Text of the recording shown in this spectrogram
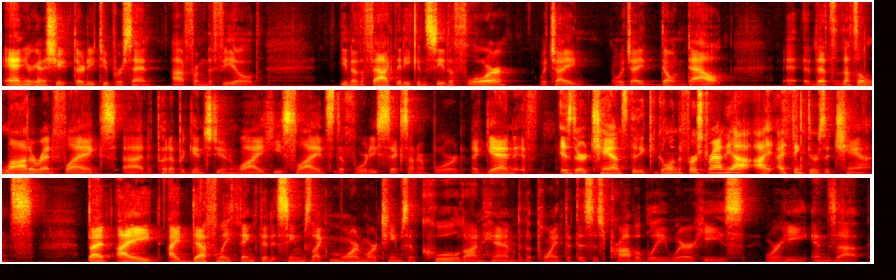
and you're going to shoot 32% uh, from the field, you know the fact that he can see the floor, which I which I don't doubt. That's that's a lot of red flags uh, to put up against you, and why he slides to 46 on our board. Again, if is there a chance that he could go in the first round? Yeah, I, I think there's a chance, but I I definitely think that it seems like more and more teams have cooled on him to the point that this is probably where he's where he ends up.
